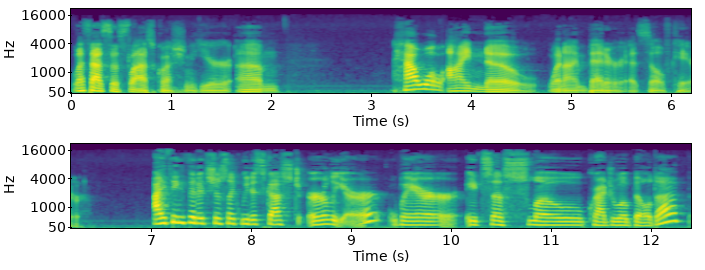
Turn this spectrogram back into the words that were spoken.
let's ask this last question here. Um, how will I know when I'm better at self care? I think that it's just like we discussed earlier, where it's a slow, gradual buildup.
